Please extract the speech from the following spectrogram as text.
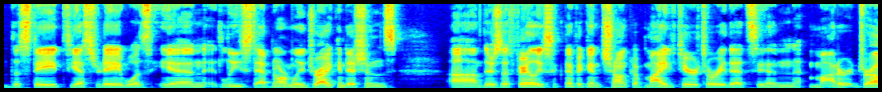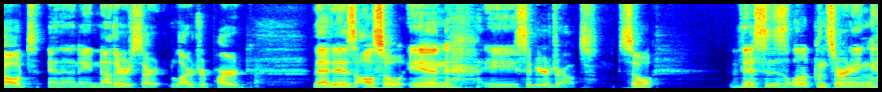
the state yesterday was in at least abnormally dry conditions. Um, there's a fairly significant chunk of my territory that's in moderate drought, and then another larger part that is also in a severe drought. So this is a little concerning.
